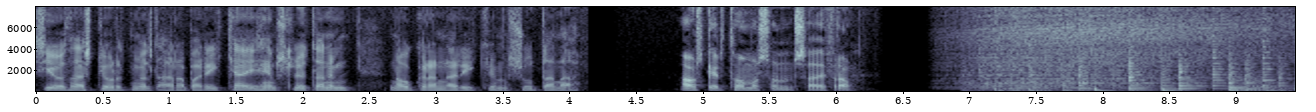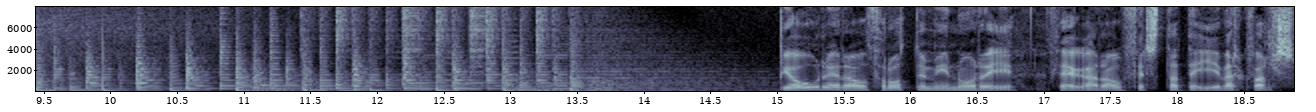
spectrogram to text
séu það stjórnmöld Araparíkja í heimslutanum nágrannaríkjum Sútana. Ásker Tómasson saði frá. Bjór er á þrótum í Noregi þegar á fyrsta degi verkfalls.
